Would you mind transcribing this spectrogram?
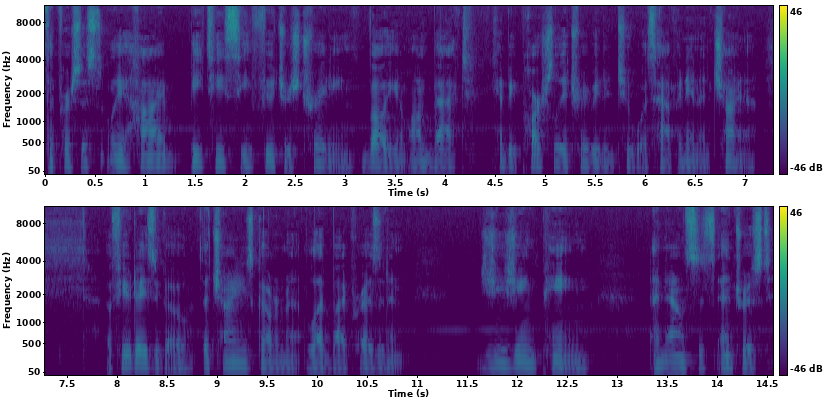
The persistently high BTC futures trading volume on Bakkt can be partially attributed to what's happening in China. A few days ago, the Chinese government, led by President Xi Jinping, announced its interest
